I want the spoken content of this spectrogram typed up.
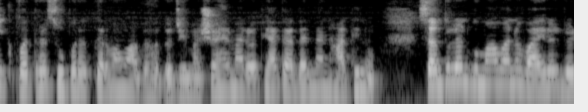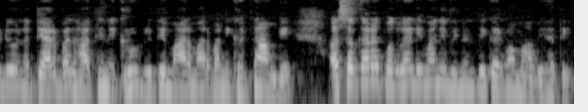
એક પત્ર સુપરત કરવામાં આવ્યો હતો, જેમાં શહેરમાં રથયાત્રા દરમિયાન હાથીનું સંતુલન ગુમાવવાનો વાયરલ વીડિયો અને ત્યારબાદ હાથીને ક્રૂર રીતે માર મારવાની ઘટના અંગે અસરકારક પગલાં લેવાની વિનંતી કરવામાં આવી હતી.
